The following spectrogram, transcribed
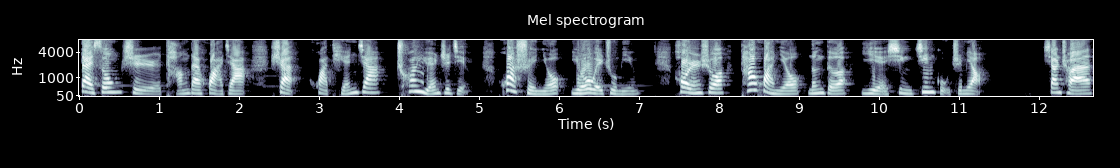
戴嵩是唐代画家，善画田家、川原之景，画水牛尤为著名。后人说他画牛能得野性筋骨之妙。相传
